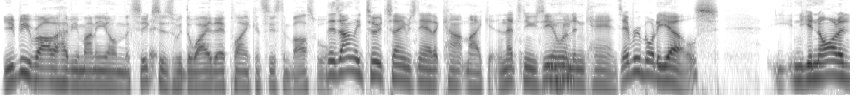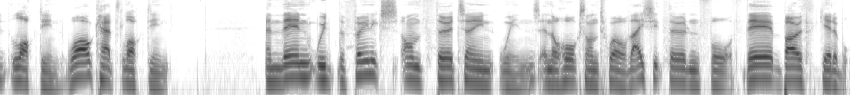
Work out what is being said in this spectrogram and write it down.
you'd be rather have your money on the Sixers with the way they're playing consistent basketball. There's only two teams now that can't make it, and that's New Zealand Mm-hmm. and Cairns. Everybody else, United locked in, Wildcats locked in. And then with the Phoenix on 13 wins and the Hawks on 12, they sit third and fourth. They're both gettable.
